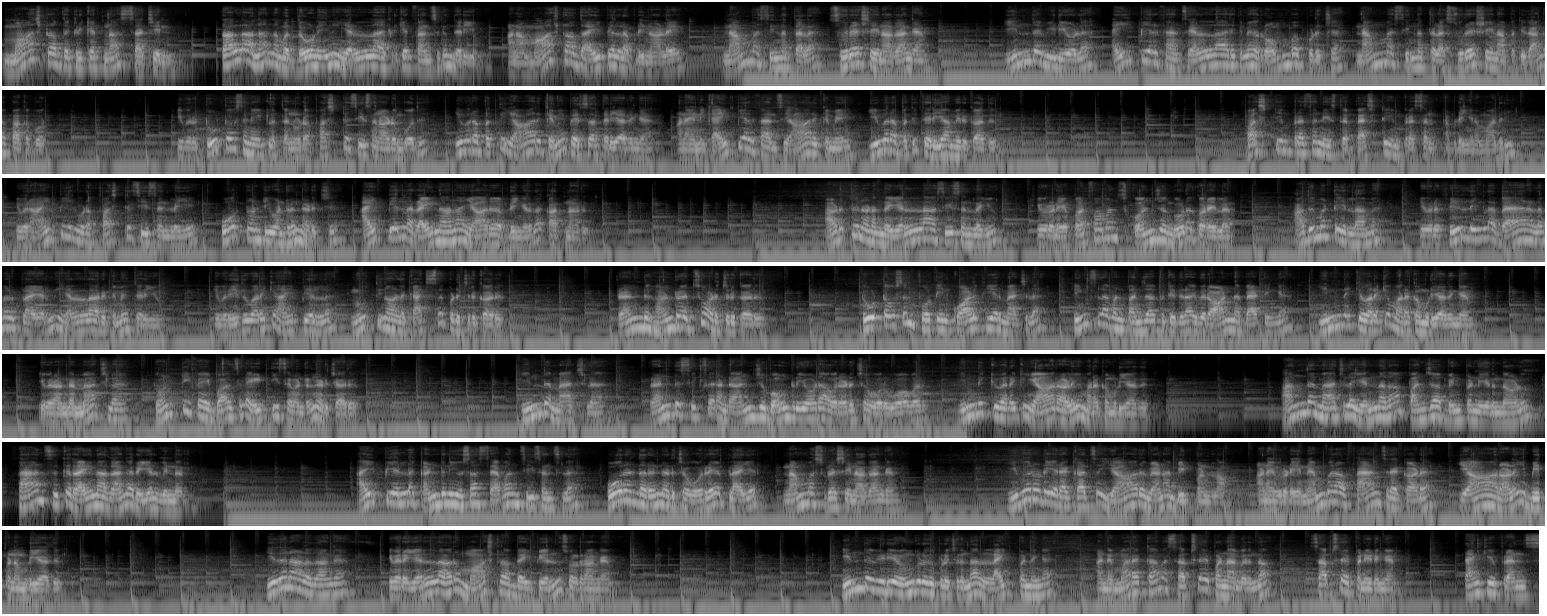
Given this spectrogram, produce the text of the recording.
Master of the கிரிக்கெட்னா சச்சின் தலானா நம்ம தோனின்னு எல்லா கிரிக்கெட் ஃபேன்ஸுக்கும் தெரியும் ஆனால் மாஸ்டர் ஆஃப் த ஐபிஎல் அப்படின்னாலே நம்ம சின்னத்தலை சுரேஷ் ரெய்னா தாங்க இந்த வீடியோவில் ஐபிஎல் ஃபேன்ஸ் எல்லாருக்குமே ரொம்ப பிடிச்ச நம்ம சின்னத்தில் சுரேஷ் ரெய்னா பற்றி தாங்க பார்க்க போகிறோம் இவர் டூ தௌசண்ட் எயிட்டில் தன்னோட ஃபஸ்ட்டு சீசன் ஆடும்போது இவரை பற்றி யாருக்குமே பெருசாக தெரியாதுங்க ஆனால் இன்னைக்கு ஐபிஎல் ஃபேன்ஸ் யாருக்குமே இவரை பற்றி தெரியாமல் இருக்காது first impression is the best impression அப்படிங்கிற மாதிரி. இவர் ஐபிஎல்லோட ஃபர்ஸ்ட் சீசன்லேயே ஃபோர் டுவெண்ட்டி ஒன் ரன் அடிச்சு ஐபிஎல்ல ரைனானா யாரு அப்படிங்கிறத காட்டினாரு. அடுத்து நடந்த எல்லா சீசன்லையும் இவருடைய பர்ஃபார்மன்ஸ் கொஞ்சம் கூட குறையல. அது மட்டும் இல்லாமல் இவர் ஃபீல்டிங்கில் வேற லெவல் பிளேயர்னு எல்லாருக்குமே தெரியும். இவர் இது வரைக்கும் ஐபிஎல்ல நூற்றி நாலு கேட்சஸை பிடிச்சிருக்காரு. ரெண்டு ஹண்ட்ரட்ஸும் அடிச்சிருக்காரு. டூ தௌசண்ட் ஃபோர்டீன் குவாலிஃபியர் மேட்ச்சில் கிங்ஸ் லெவன் பஞ்சாபுக்கு எதிராக இவர் ஆடின பேட்டிங்கை இன்னைக்கு வரைக்கும் மறக்க முடியாதுங்க. இவர் அந்த மேட்ச்சில் டுவெண்ட்டி ஃபைவ் பால்ஸில் எயிட்டி செவன் ரன் அடித்தார் இந்த மேட்ச்சில் ரெண்டு சிக்ஸர் அண்ட் அஞ்சு பவுண்டரியோடு அவர் அடித்த ஒரு ஓவர் இன்னைக்கு வரைக்கும் யாராலையும் மறக்க முடியாது. அந்த மேட்ச்சில் என்னதான் பஞ்சாப் வின் பண்ணியிருந்தாலும் ஃபேன்ஸுக்கு ரெய்னா தாங்க ரியல் வின்னர் ஐபிஎல்ல கண்டினியூஸாக செவன் சீசன்ஸில் ஃபோர் ஹண்ட்ரட் ரன் அடித்த ஒரே பிளேயர் நம்ம சுரேஷ் ரெய்னா தாங்க இவருடைய ரெக்கார்ட்ஸை யார் வேணால் பீட் பண்ணலாம். ஆனால் இவருடைய நம்பர் ஆஃப் ஃபேன்ஸ் ரெக்கார்டை யாராலையும் பீட் பண்ண முடியாது. இதனால தாங்க இவரை எல்லாரும் மாஸ்டர் ஆஃப் த ஐபிஎல்னு சொல்கிறாங்க இந்த வீடியோ உங்களுக்கு பிடிச்சிருந்தா லைக் பண்ணுங்கள் அண்ட் மறக்காமல் சப்ஸ்கிரைப் பண்ணாமல் இருந்தால் சப்ஸ்கிரைப் பண்ணிடுங்க. Thank you friends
